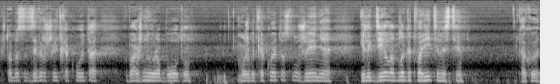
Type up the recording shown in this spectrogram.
чтобы завершить какую-то важную работу, может быть, какое-то служение или дело благотворительности. Какое...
